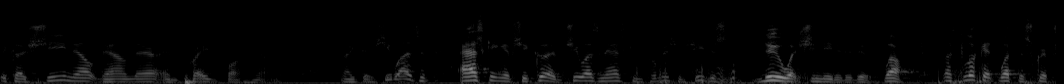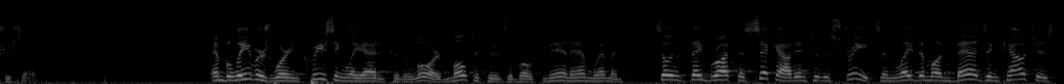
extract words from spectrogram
Because she knelt down there and prayed for him. Right there. She wasn't asking if she could. She wasn't asking permission. She just knew what she needed to do. Well, let's look at what the scripture says. And believers were increasingly added to the Lord, multitudes of both men and women, so that they brought the sick out into the streets and laid them on beds and couches,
